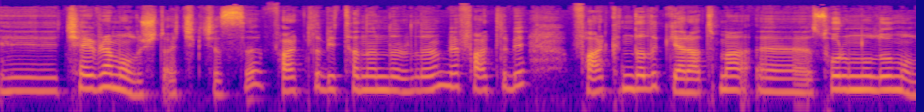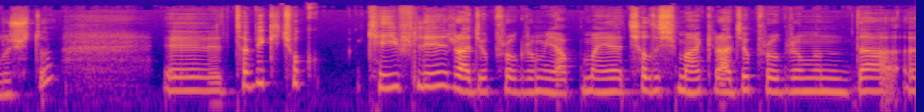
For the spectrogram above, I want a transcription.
e, çevrem oluştu açıkçası. Farklı bir tanınırlığım ve farklı bir farkındalık yaratma e, sorumluluğum oluştu. E, tabii ki çok keyifli radyo programı yapmaya çalışmak, radyo programında e,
